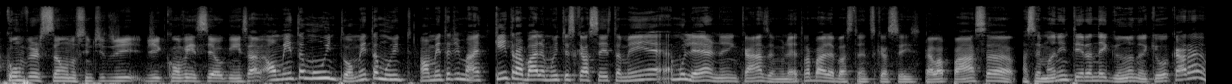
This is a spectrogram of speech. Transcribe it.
conversão no sentido de, de convencer alguém, sabe? Aumenta muito, aumenta muito, aumenta demais. Quem trabalha muito escassez também é a mulher, né? Em casa, a mulher trabalha bastante escassez. Ela passa a semana inteira negando, né? Que o cara,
